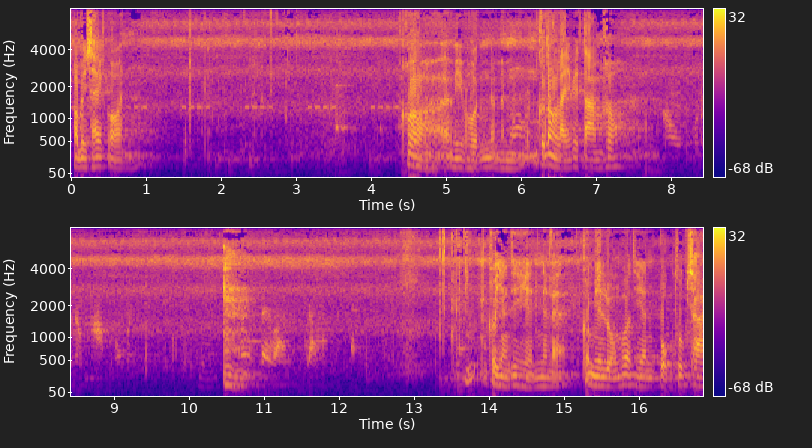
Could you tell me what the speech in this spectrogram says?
เอาไปใช้ก่อน ก็มีผลมันก็ต้องไหลไปตามเขา ก็อย่างที่เห็นนี่แหละ ก็มีหลวงพ่อเทียนปลุกทุกเช้า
